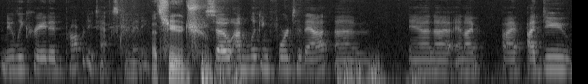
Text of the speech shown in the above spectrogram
newly created property tax committee. That's huge. So I'm looking forward to that, um, and uh, and I, I I do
